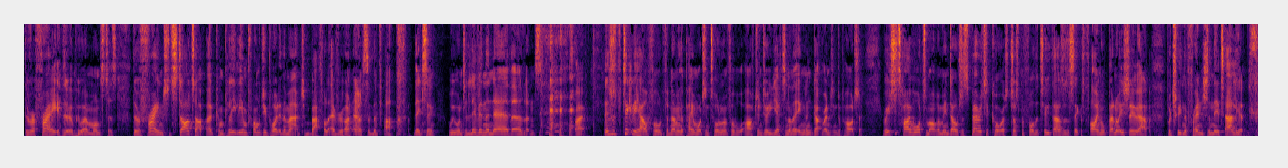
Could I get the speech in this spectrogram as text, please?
the refrain, we weren't monsters, the refrain should start up at a completely impromptu point in the match and baffle everyone else in the pub. They'd sing, We want to live in the Netherlands. right? This was particularly helpful for numbing the pain watching tournament football after enjoying yet another England gut wrenching departure. It reached its high watermark when we indulged a spirited chorus just before the 2006 final penalty shootout between the French and the Italians.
